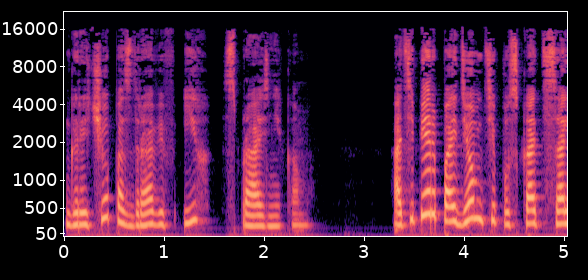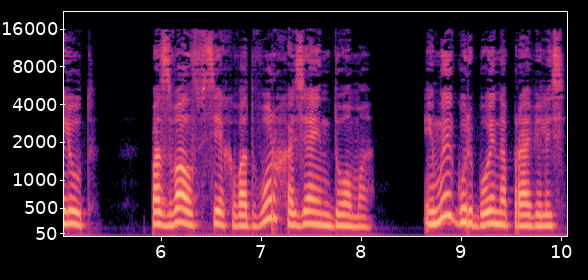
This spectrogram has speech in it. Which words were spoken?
горячо поздравив их с праздником. «А теперь пойдемте пускать салют», — позвал всех во двор хозяин дома, и мы гурьбой направились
